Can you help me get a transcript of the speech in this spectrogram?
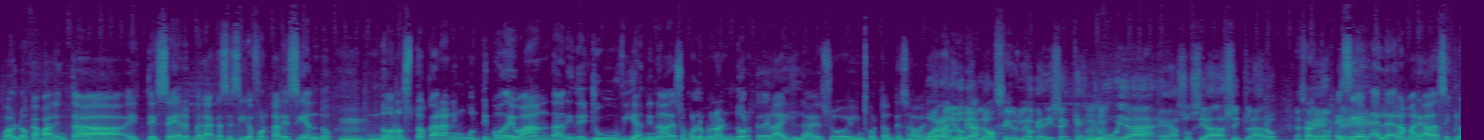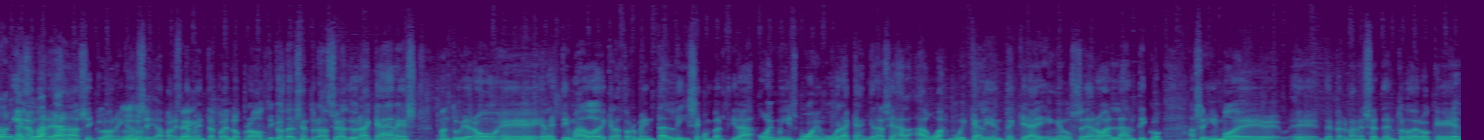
por lo que aparenta este ser, ¿verdad? que se sigue fortaleciendo, Mm. no nos tocará ningún tipo de banda, ni de lluvias, ni nada de eso, por lo menos al norte de la isla. Eso es importante saber. Bueno, lluvia es lo- posible. Lo que dicen que lluvia eh, asociada, sí, claro. Exacto. Este, es decir, el- la marejada ciclónica y la sí marejada ciclónica, sí, aparentemente. Pues los pronósticos del Centro Nacional de Huracanes mantuvieron eh, el estimado de que la tormenta Lee se convertirá hoy mismo en un huracán gracias a las aguas muy calientes que hay en el Océano Atlántico, asimismo de, eh, de permanecer dentro de lo que es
